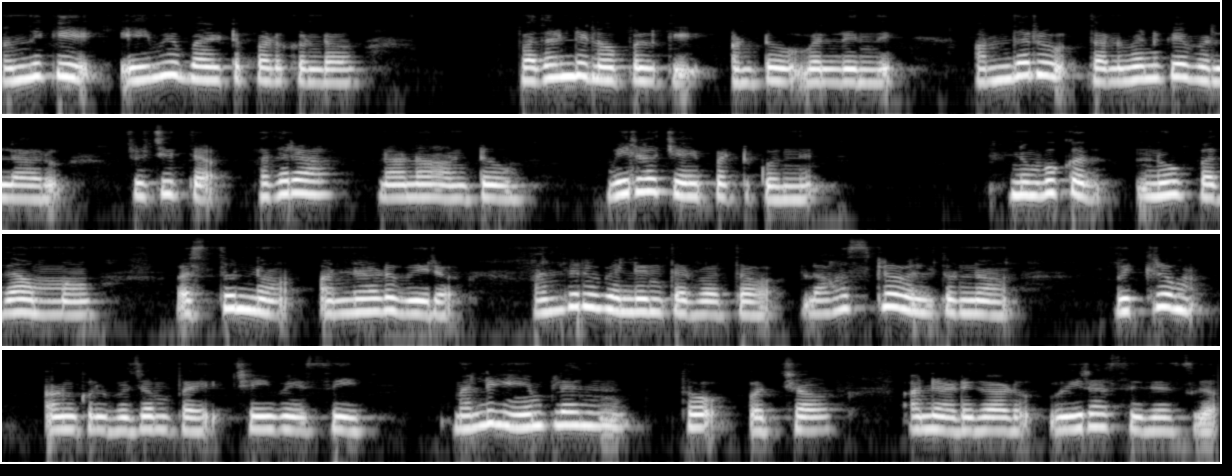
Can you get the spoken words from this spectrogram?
అందుకే ఏమీ బయటపడకుండా పదండి లోపలికి అంటూ వెళ్ళింది. అందరూ తన వెనుకే వెళ్ళారు. సుచిత పదరా నానా అంటూ వీరా చేపట్టుకుంది. నువ్వు క నువ్వు పద అమ్మ వస్తున్నా అన్నాడు వీర అందరూ వెళ్ళిన తర్వాత లాస్ట్లో వెళ్తున్న విక్రమ్ అంకుల్ భుజంపై చేయి వేసి మళ్ళీ ఏం ప్లాన్తో వచ్చావు? అని అడిగాడు వీరా సీరియస్గా.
